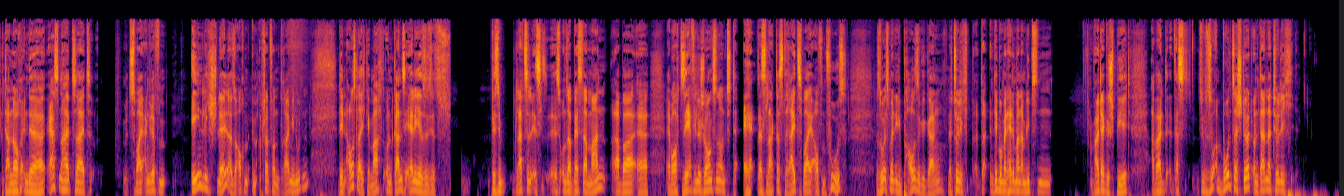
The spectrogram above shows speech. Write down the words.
dann noch in der ersten Halbzeit mit zwei Angriffen ähnlich schnell, also auch im- Abstand von drei Minuten, den Ausgleich gemacht. Und ganz ehrlich, es ist jetzt ein bisschen Glatzel ist, ist unser bester Mann, aber äh, er braucht sehr viele Chancen und er, das lag das 3-2 auf dem Fuß. So ist man in die Pause gegangen. Natürlich, in dem Moment hätte man am liebsten weitergespielt, aber das so am Boden zerstört und dann natürlich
